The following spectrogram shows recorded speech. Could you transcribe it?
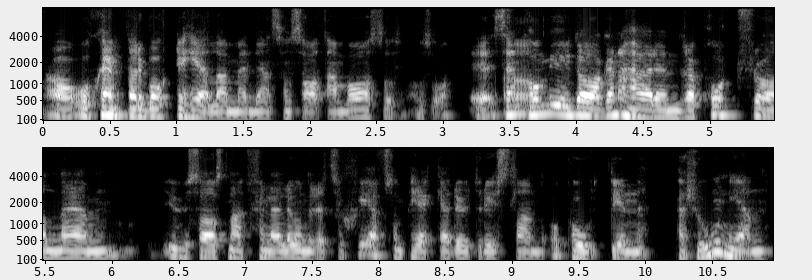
ja, och skämtade bort det hela med den som sa att han var så. Och så. Sen ja. kom ju i dagarna här en rapport från USAs nationella underrättelsechef som pekade ut Ryssland och Putin personligen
